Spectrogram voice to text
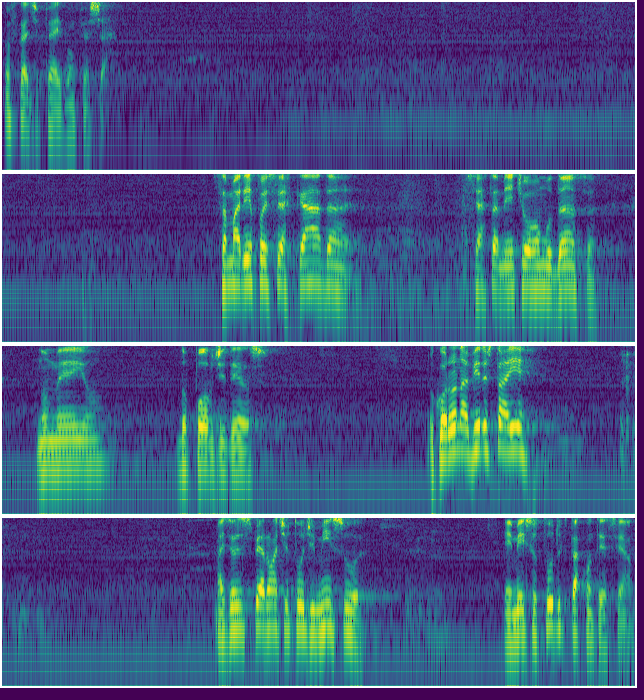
Vamos ficar de pé e vamos fechar. Samaria foi cercada, certamente houve uma mudança no meio do povo de Deus. O coronavírus está aí, mas Deus espera uma atitude minha e sua, em meio a tudo que está acontecendo.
